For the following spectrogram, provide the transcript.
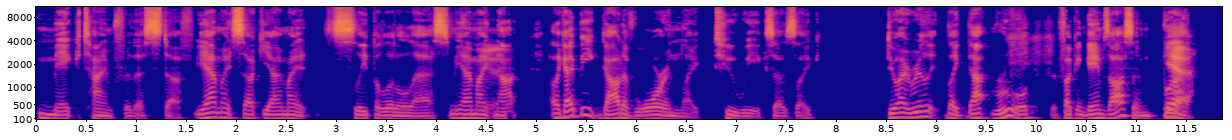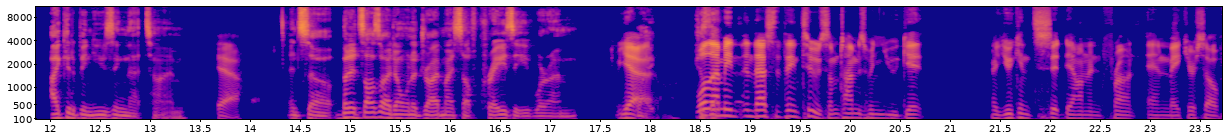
make time for this stuff, yeah, it might suck. Yeah, I might sleep a little less. Yeah, I might Yeah. not. Like I beat God of War in like two weeks. I was like, do I really like that ruled? The fucking game's awesome, but Yeah. I could have been using that time. Yeah. And so, but it's also I don't want to drive myself crazy where I'm Yeah. Like, well, I mean, and that's the thing too. Sometimes when you get, you can sit down in front and make yourself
